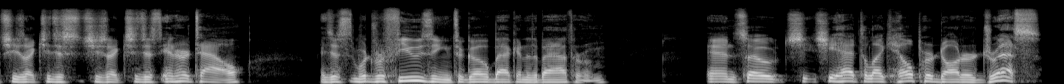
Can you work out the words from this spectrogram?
she's like, she just, she's like, she's just in her towel and just was refusing to go back into the bathroom. And so she, she had to like help her daughter dress.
